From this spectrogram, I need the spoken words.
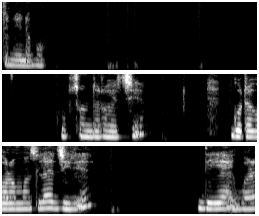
তুলে নেব। খুব সুন্দর হয়েছে। গোটা গরম মশলা, জিরে দিয়ে একবার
